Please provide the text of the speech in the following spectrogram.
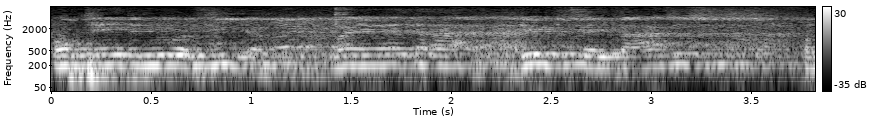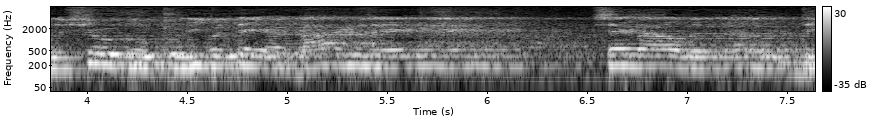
Optreden nummer 4, Marionette A, jeugd 2 basis van de showgroep Liberté uit Barendrecht. Zij behaalde 83,28.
